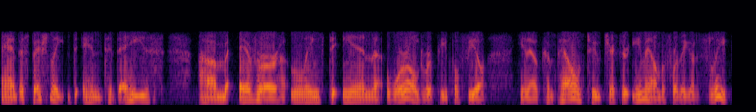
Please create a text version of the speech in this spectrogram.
And especially in today's um, ever linked in world where people feel, you know, compelled to check their email before they go to sleep.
